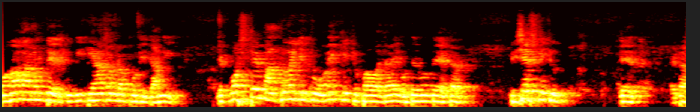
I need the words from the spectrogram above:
মহামানবদের ইতিহাস আমরা পড়ি, জানি যে কষ্টের মাধ্যমে কিন্তু অনেক কিছু পাওয়া যায়। ওদের মধ্যে একটা বিশেষ কিছু যে এটা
